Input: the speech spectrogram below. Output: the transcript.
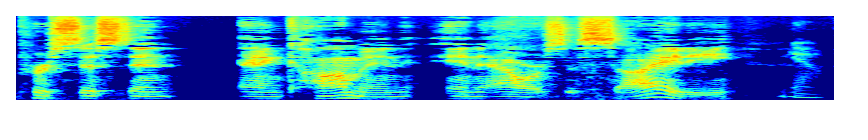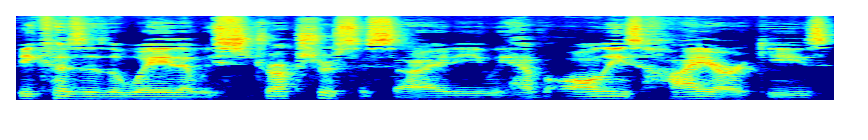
persistent and common in our society yeah. because of the way that we structure society. We have all these hierarchies.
